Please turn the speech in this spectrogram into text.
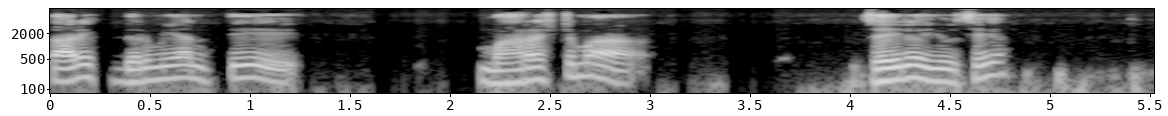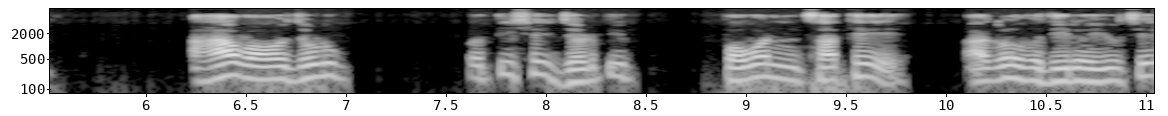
તારીખ દરમિયાન તે મહારાષ્ટ્રમાં જઈ રહ્યું છે. આ વાવાઝોડું અતિશય ઝડપી પવન સાથે આગળ વધી રહ્યું છે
